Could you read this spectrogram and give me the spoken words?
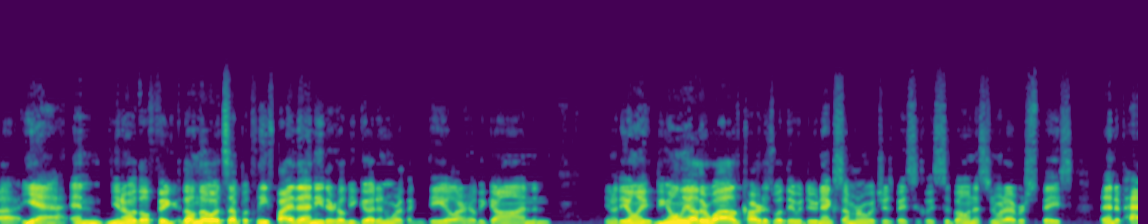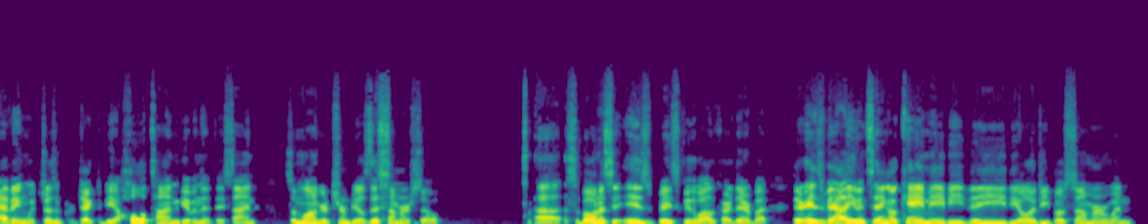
Uh, yeah, and you know they'll figure they'll know what's up with Leaf by then. Either he'll be good and worth a deal, or he'll be gone. And you know the only the only other wild card is what they would do next summer, which is basically Sabonis and whatever space they end up having, which doesn't project to be a whole ton given that they signed some longer term deals this summer. So uh, Sabonis is basically the wild card there, but there is value in saying, okay, maybe the the Oladipo summer when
